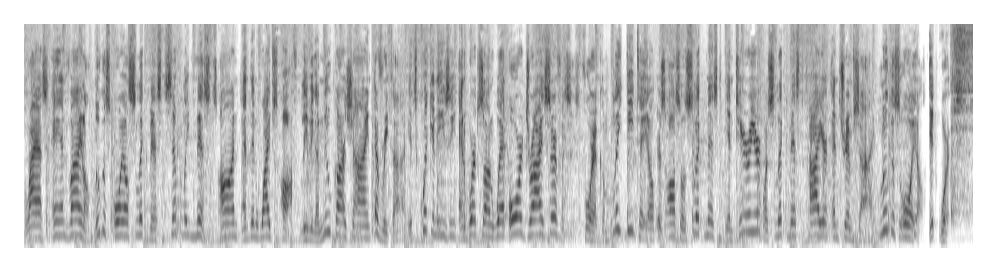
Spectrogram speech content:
glass, and vinyl. Lucas Oil Slick Mist simply mists on and then wipes off, leaving a new car shine every time. It's quick and easy and works on wet or dry surfaces. For a complete detail, there's also Slick Mist Interior or Slick Mist Tire and Trim Shine. Lucas Oil, it works.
